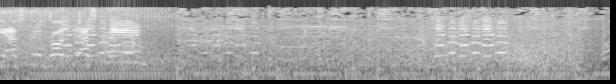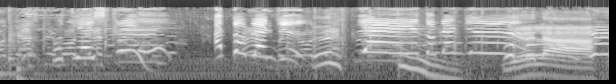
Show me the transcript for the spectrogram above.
Roti aiskrim, roti aiskrim. Roti aiskrim, Roti. Atuk belanja. Eh? Yeay, Atuk belanja. Yelah.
